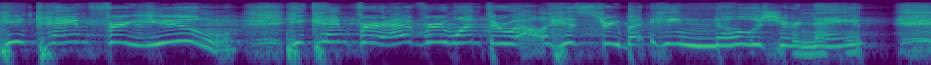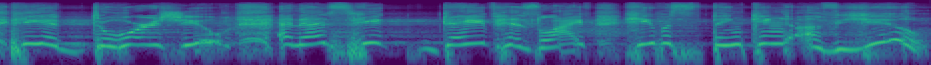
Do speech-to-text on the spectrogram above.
He came for you. He came for everyone throughout history, but He knows your name name. He adores you. And as he gave his life, he was thinking of you.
